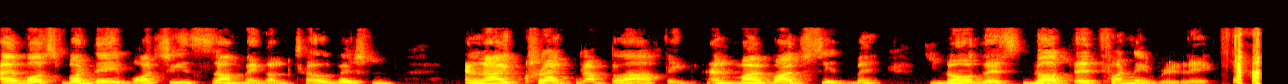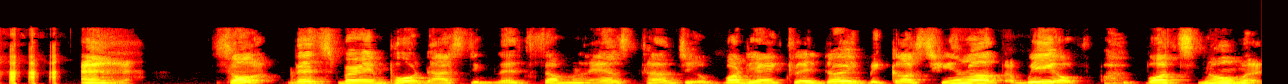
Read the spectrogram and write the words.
I was one day watching something on television and I cracked up laughing. And my wife said to me, you know, that's not that funny, really. and so that's very important. I think that someone else tells you what you're actually doing because you're not aware of what's normal.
